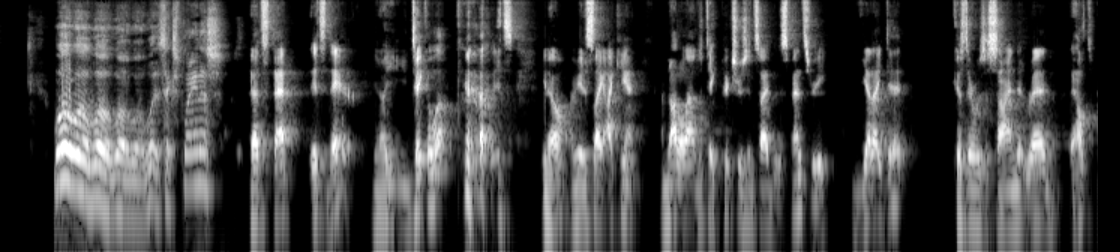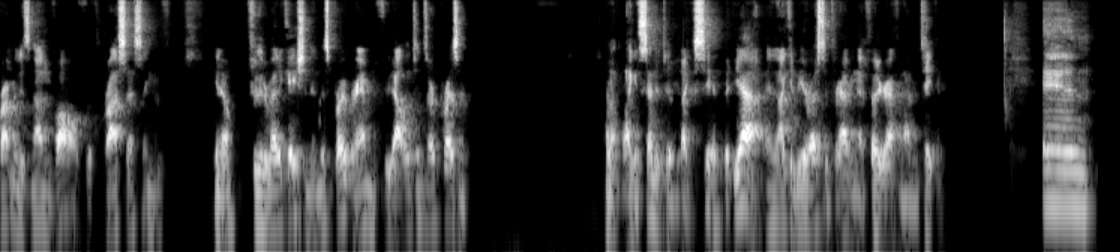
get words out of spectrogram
Whoa, whoa, whoa, whoa, whoa. Let's explain us. That's that. It's there. You know, you, you take a look. it's, you know, I mean, it's like I can't, I'm not allowed to take pictures inside the dispensary, yet I did because there was a sign that read the health department is not involved with processing of, you know, food or medication in this program. Food allergens are present. And I can send it to you if you'd like to see it. But yeah, and I could be arrested for having that photograph and having taken it. And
